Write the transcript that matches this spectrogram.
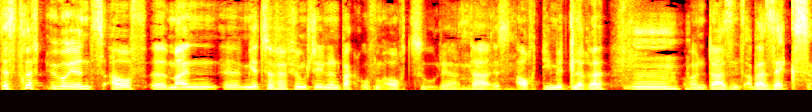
das trifft übrigens auf äh, meinen äh, mir zur Verfügung stehenden Backofen auch zu. Da ist auch die mittlere. Und da sind es aber sechs.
